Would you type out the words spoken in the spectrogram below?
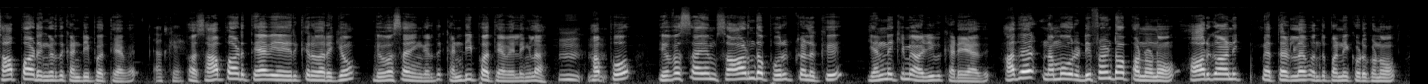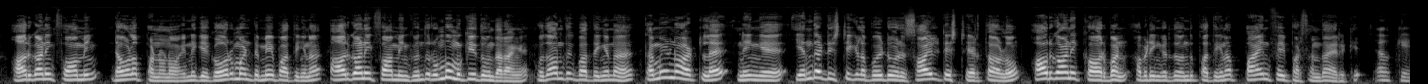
சாப்பாடுங்கிறது கண்டிப்பாக தேவை. ஓகே இப்போ சாப்பாடு தேவையாக இருக்கிற வரைக்கும் விவசாயங்கிறது கண்டிப்பாக தேவை இல்லைங்களா? அப்போது விவசாயம் சார்ந்த பொருட்களுக்கு என்றைக்குமே அழிவு கிடையாது. அதை நம்ம ஒரு டிஃப்ரெண்ட்டாக பண்ணணும். ஆர்கானிக் மெத்தடில் வந்து பண்ணி கொடுக்கணும். ஆர்கானிக் ஃபார்மிங் டெவலப் பண்ணணும். இன்றைக்கி கவர்மெண்ட்டுமே பார்த்தீங்கன்னா ஆர்கானிக் ஃபார்மிங்க்கு வந்து ரொம்ப முக்கியத்துவம் தராங்க. உதாரணத்துக்கு பார்த்தீங்கன்னா தமிழ்நாட்டில் நீங்கள் எந்த டிஸ்ட்ரிக்டில் போயிட்டு ஒரு சாயில் டெஸ்ட் எடுத்தாலும் ஆர்கானிக் கார்பன் அப்படிங்கிறது வந்து பார்த்தீங்கன்னா பாயிண்ட் ஃபைவ் பர்சன்ட் தான் இருக்குது ஓகே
